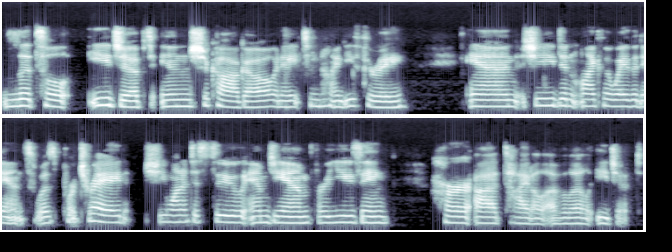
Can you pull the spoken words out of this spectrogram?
Little Egypt in Chicago in 1893, and she didn't like the way the dance was portrayed. She wanted to sue MGM for using her uh, title of Little Egypt.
